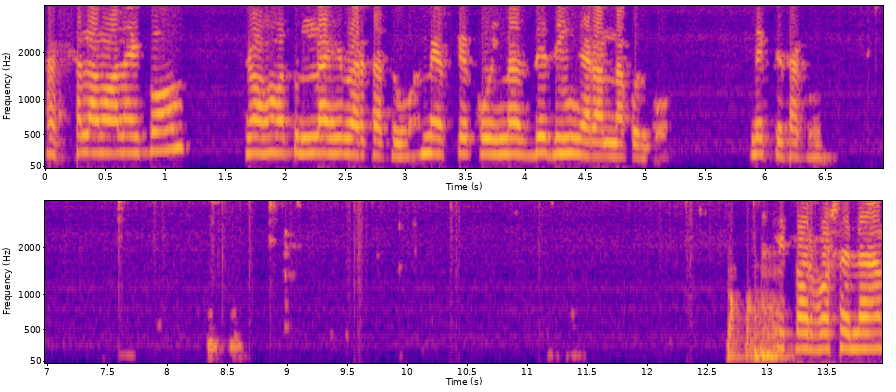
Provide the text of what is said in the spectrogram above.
আসসালামু আলাইকুম। রহমতুল্লাহ বারকাতু আমি আজকে কই মাছ দিয়ে ঝিঙ্গা রান্না করব। দেখতে থাকুন। এরপর বসালাম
